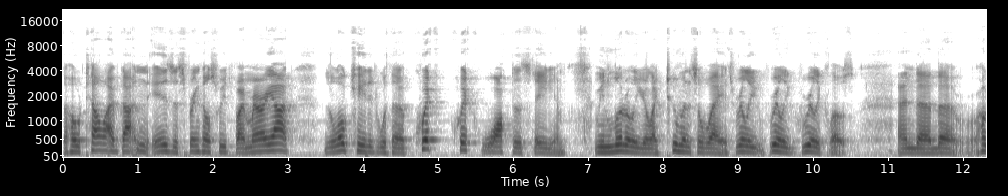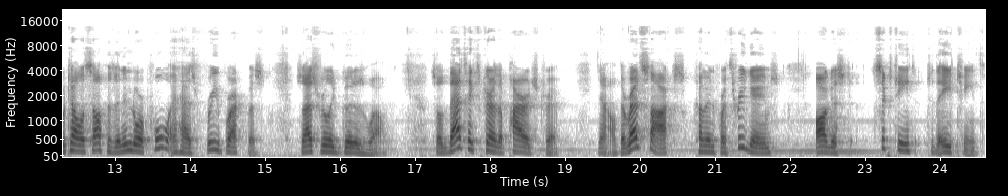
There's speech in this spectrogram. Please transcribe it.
The hotel I've gotten is the Spring Hill Suites by Marriott, located within a quick, quick walk to the stadium. I mean, literally, you're like two minutes away. It's really, really, really close. And uh, the hotel itself has an indoor pool and has free breakfast. So that's really good as well. So that takes care of the Pirates trip. Now, the Red Sox come in for three games, August 16th to the 18th.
